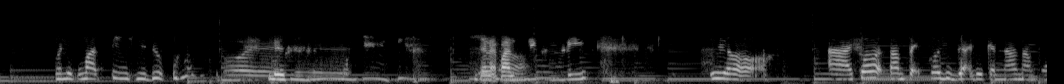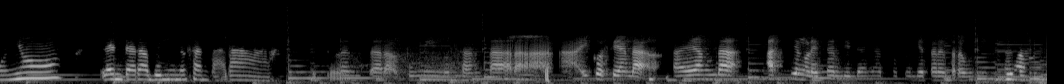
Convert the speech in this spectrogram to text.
menikmati hidup. Oh iya. Jalan pantai Iya. Ah, kok sampai kok juga dikenal namanya Lentera Bumi Nusantara. Gitu. Lentera Bumi Nusantara. Nah, itu sih yang enggak yang enggak asing lecer di dana kegiatan Lentera Bumi Nusantara. Ya.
